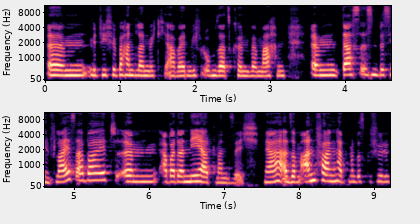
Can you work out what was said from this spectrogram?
ähm, mit wie viel Behandlern möchte ich arbeiten, wie viel Umsatz können wir machen. Ähm, das ist ein bisschen Fleißarbeit, ähm, aber da nähert man sich. Ja, also am Anfang hat man das Gefühl,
